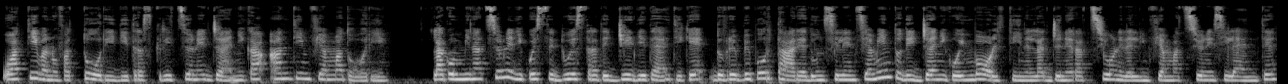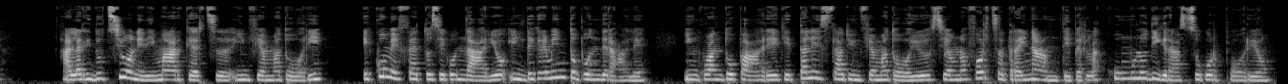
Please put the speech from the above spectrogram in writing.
o attivano fattori di trascrizione genica antinfiammatori. La combinazione di queste due strategie dietetiche dovrebbe portare ad un silenziamento dei geni coinvolti nella generazione dell'infiammazione silente, alla riduzione dei markers infiammatori e come effetto secondario il decremento ponderale, in quanto pare che tale stato infiammatorio sia una forza trainante per l'accumulo di grasso corporeo.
